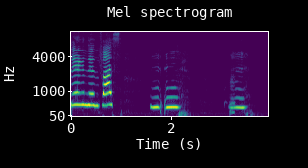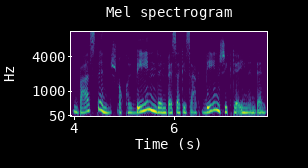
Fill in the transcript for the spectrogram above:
denen was. Was denn, Schnockel? Wen denn, besser gesagt? Wen schickt er ihnen denn?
